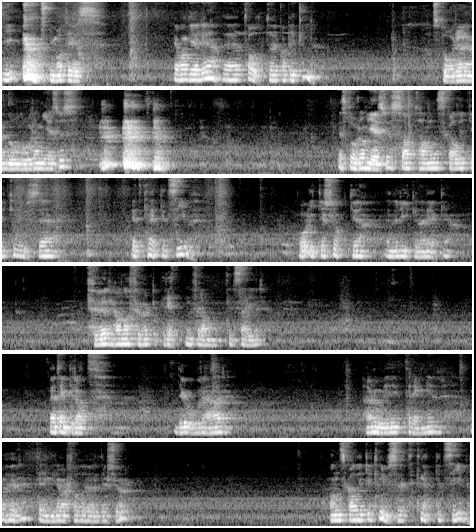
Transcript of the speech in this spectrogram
I, i Matteus evangeliet, det tolvte kapittel, står det noen ord om Jesus. Det står om Jesus at han skal ikke knuse et knekket siv og ikke slukke en rykende veke før han har ført retten fram til seier. Jeg tenker at det ordet her er noe vi trenger å høre. Trenger i hvert fall å høre det sjøl. Han skal ikke knuse et knekket siv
